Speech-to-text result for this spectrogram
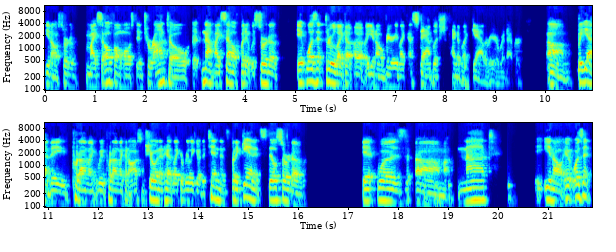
you know, sort of myself almost in Toronto. Not myself, but it was sort of, it wasn't through like a, a you know, very like established kind of like gallery or whatever. Um, but yeah, they put on like, we put on like an awesome show and it had like a really good attendance. But again, it's still sort of, it was um, not, you know, it wasn't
